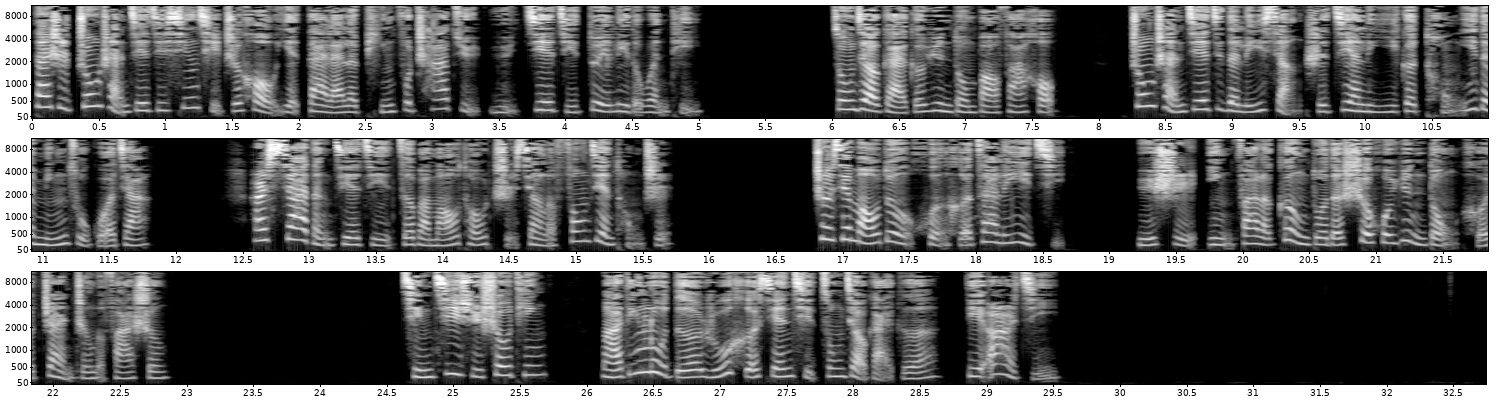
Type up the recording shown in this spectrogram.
但是，中产阶级兴起之后，也带来了贫富差距与阶级对立的问题。宗教改革运动爆发后。中产阶级的理想是建立一个统一的民族国家，而下等阶级则把矛头指向了封建统治。这些矛盾混合在了一起，于是引发了更多的社会运动和战争的发生。请继续收听《马丁·路德如何掀起宗教改革》第二集。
